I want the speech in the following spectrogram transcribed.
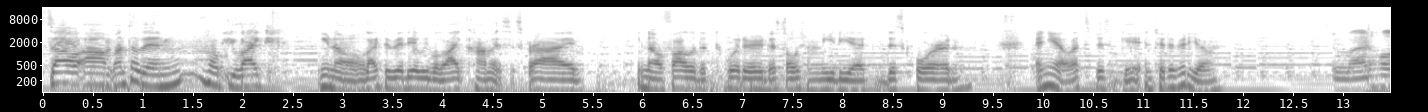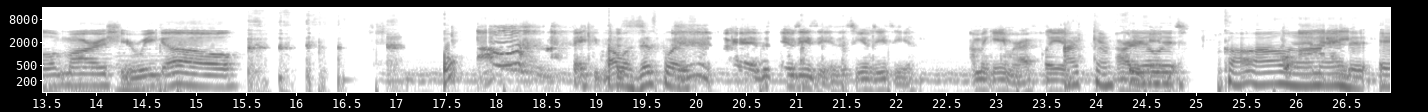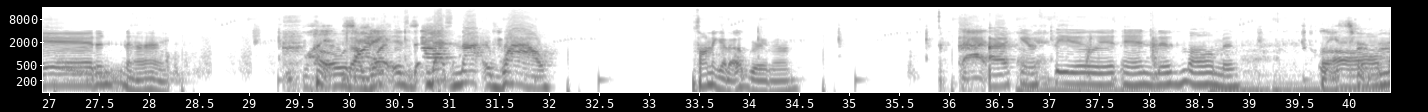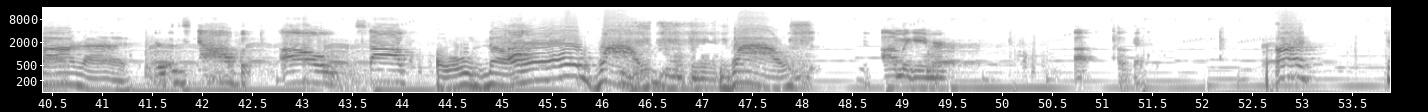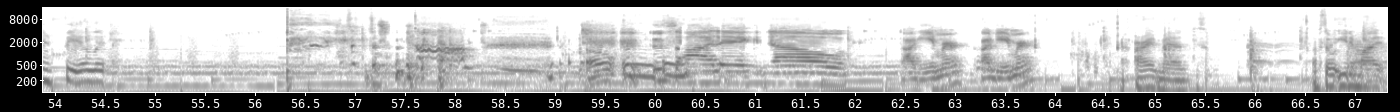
So um, until then, hope you like, you know, like the video, leave a like, comment, subscribe, you know, follow the Twitter, the social media, the Discord, and yeah, let's just get into the video. Mudhole Marsh, here we go. Ah! Oh, it's this place. Okay, this game's easy. This game's easy. I'm a gamer. I've played I can feel games. it calling Why? in the air tonight. What? Hold Sonic, what is th- that's not wow. Sonic got an upgrade, man. that? I can okay. feel it in this moment. Please all my life. Stop! Oh, stop! Oh no! Wow! Wow! I'm a gamer. Uh, okay. I can feel it. Stop! oh. Sonic, no! God gamer? God gamer? All right, man. Just, I'm still eating my.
